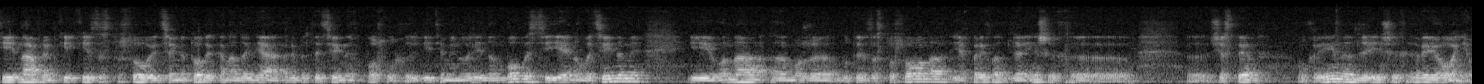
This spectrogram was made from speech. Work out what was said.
ті напрямки, які застосовуються методика надання реабілітаційних послуг дітям-інвалідам в області, є інноваційними і вона е, може бути застосована як приклад для інших е, е, частин України, для інших регіонів.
